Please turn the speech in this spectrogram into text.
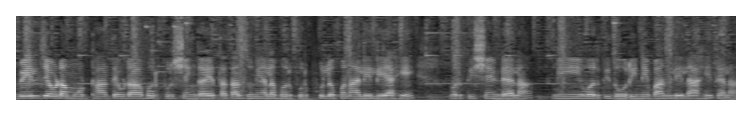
वेल जेवढा मोठा तेवढा भरपूर शेंगा येतात. अजून याला भरपूर फुलं पण आलेली आहे वरती शेंड्याला. मी वरती दोरीने बांधलेला आहे त्याला.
